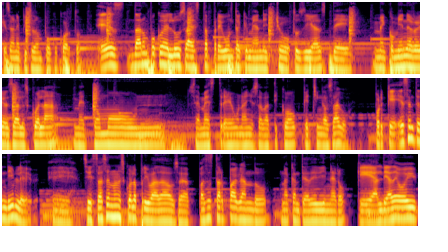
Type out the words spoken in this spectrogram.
que sea un episodio un poco corto, es dar un poco de luz a esta pregunta que me han hecho estos días de me conviene regresar a la escuela, me tomo un semestre, un año sabático, ¿qué chingados hago? Porque es entendible, eh, si estás en una escuela privada, o sea, vas a estar pagando una cantidad de dinero que al día de hoy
